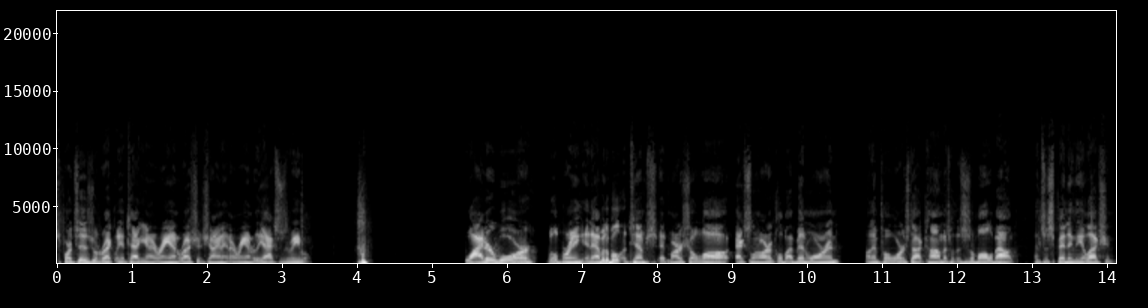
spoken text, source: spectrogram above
Supports Israel directly attacking Iran. Russia, China, and Iran are the axis of evil. Wider war will bring inevitable attempts at martial law. Excellent article by Ben Warren on Infowars.com. That's what this is all about, and suspending the election.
